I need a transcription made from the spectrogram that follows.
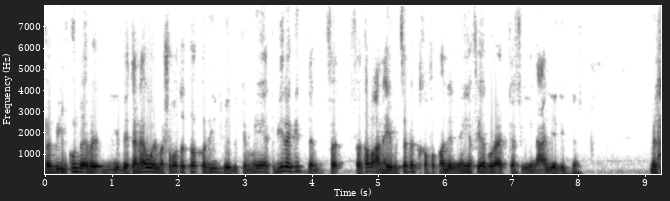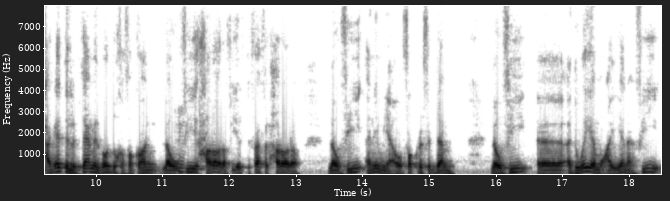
فبيكون بي- بيتناول مشروبات الطاقة دي بكمية كبيرة جدا فطبعا هي بتسبب خفقان لأن هي فيها جرعة كافيين عالية جدا من الحاجات اللي بتعمل برضو خفقان لو. في حرارة في ارتفاع في الحرارة لو في أنيميا أو فقر في الدم لو في آه، أدوية معينة في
